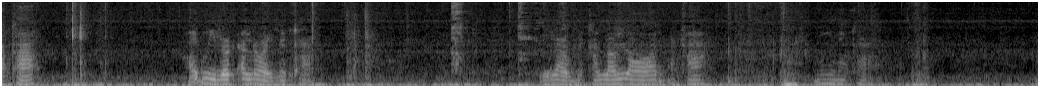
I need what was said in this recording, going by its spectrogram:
นะคะ ให้มีรสอร่อยเลยค่ะเดี๋ยวเรานะคะร้อนๆนะคะ นี่นะคะอ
